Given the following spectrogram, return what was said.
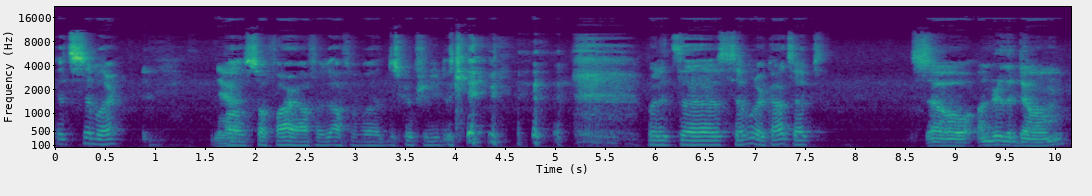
It's similar. Yeah. Well, so far off of off of a description you just gave, but it's a similar concept. So Under the Dome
